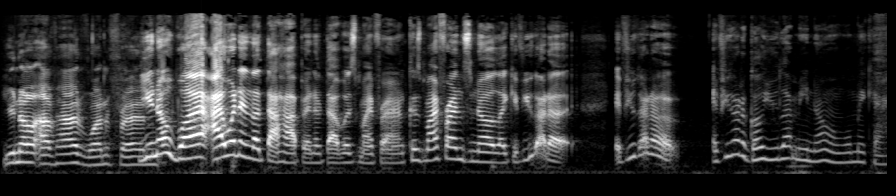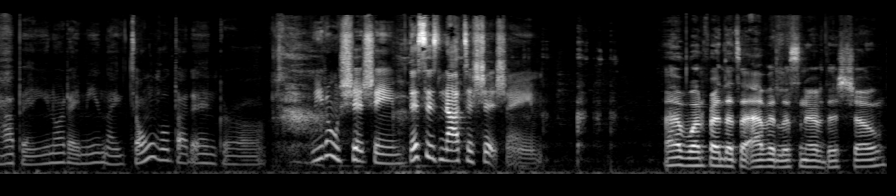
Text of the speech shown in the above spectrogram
You know, I've had one friend. You know what? I wouldn't let that happen if that was my friend. Cause my friends know, like, if you gotta, if you gotta, if you gotta go, you let me know and we'll make it happen. You know what I mean? Like, don't hold that in, girl. We don't shit shame. This is not to shit shame. I have one friend that's an avid listener of this show,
